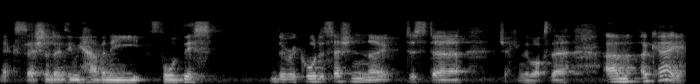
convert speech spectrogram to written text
next session. I don't think we have any for this, the recorded session. No, just uh, checking the box there. Um, okay,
